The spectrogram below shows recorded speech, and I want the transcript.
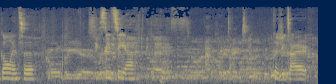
going to see T.I.? because I'm kind of tired too. Cause you tired?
